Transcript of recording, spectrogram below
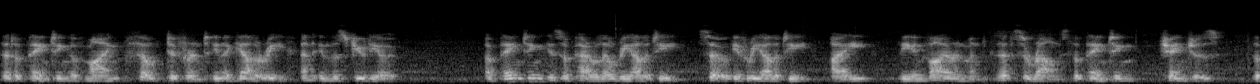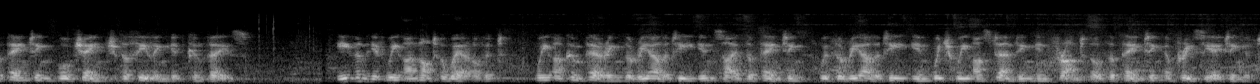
that a painting of mine felt different in a gallery and in the studio. A painting is a parallel reality, so if reality, i.e., the environment that surrounds the painting, changes, the painting will change the feeling it conveys. Even if we are not aware of it, we are comparing the reality inside the painting with the reality in which we are standing in front of the painting appreciating it.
